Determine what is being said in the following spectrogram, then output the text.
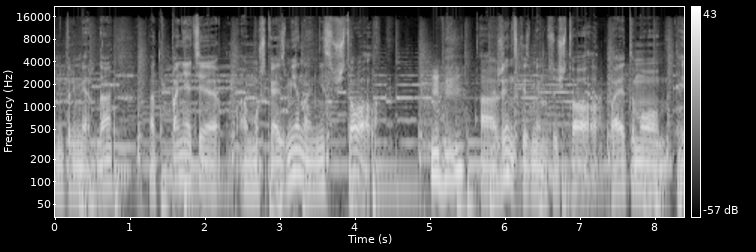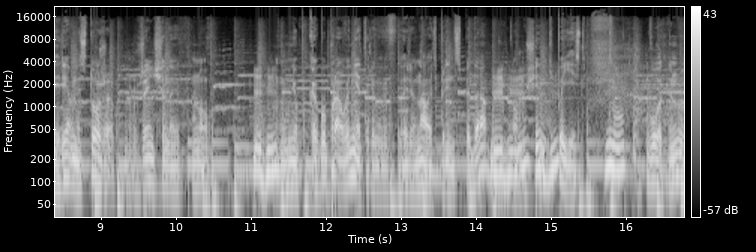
например, да, от понятия э, мужская измена не существовало, а женская измена существовала. Поэтому и ревность тоже женщины, ну, У нее как бы права нет рев- ревновать, в принципе, да, Мгм. а у мужчин типа есть. Ну, Вот, ну,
